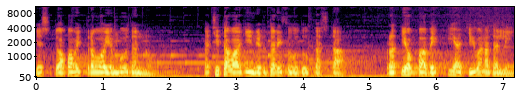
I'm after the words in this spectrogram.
ಎಷ್ಟು ಅಪವಿತ್ರವೋ ಎಂಬುದನ್ನು ಖಚಿತವಾಗಿ ನಿರ್ಧರಿಸುವುದು ಕಷ್ಟ. ಪ್ರತಿಯೊಬ್ಬ ವ್ಯಕ್ತಿಯ ಜೀವನದಲ್ಲಿ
